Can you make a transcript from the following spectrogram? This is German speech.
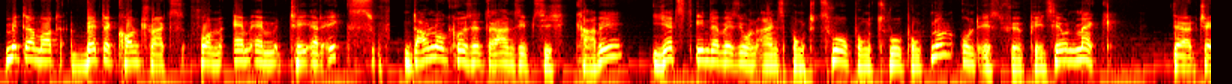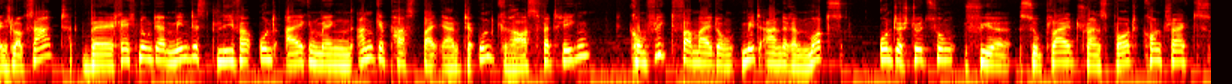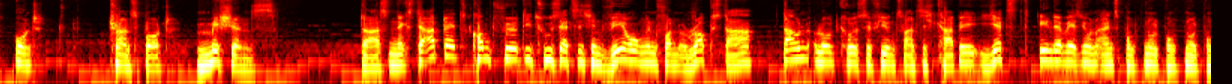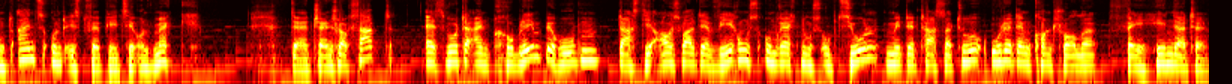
mit der Mod Better Contracts von MMTRX, Downloadgröße 73 KB, jetzt in der Version 1.2.2.0 und ist für PC und Mac. Der Changelog sagt, Berechnung der Mindestliefer- und Eigenmengen angepasst bei Ernte- und Grasverträgen, Konfliktvermeidung mit anderen Mods, Unterstützung für Supply Transport Contracts und Transport Missions. Das nächste Update kommt für die zusätzlichen Währungen von Rockstar Downloadgröße 24 KB, jetzt in der Version 1.0.0.1 und ist für PC und Mac. Der Changelog sagt, es wurde ein Problem behoben, das die Auswahl der Währungsumrechnungsoption mit der Tastatur oder dem Controller verhinderte.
